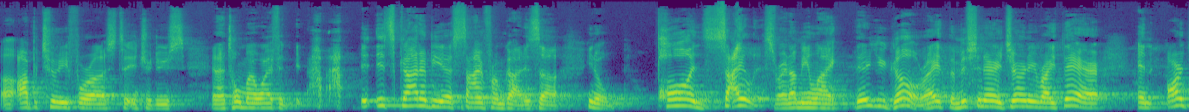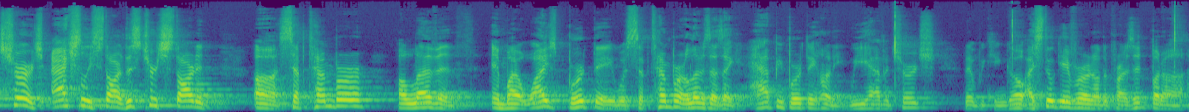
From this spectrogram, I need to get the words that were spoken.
uh, opportunity for us to introduce. And I told my wife, it, it, has got to be a sign from God. It's a, you know, Paul and Silas, right? I mean, like, there you go, right? The missionary journey right there. And our church actually started, this church started uh, September 11th. And my wife's birthday was September 11th. So I was like, happy birthday, honey. We have a church that we can go. I still gave her another present, but, uh,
